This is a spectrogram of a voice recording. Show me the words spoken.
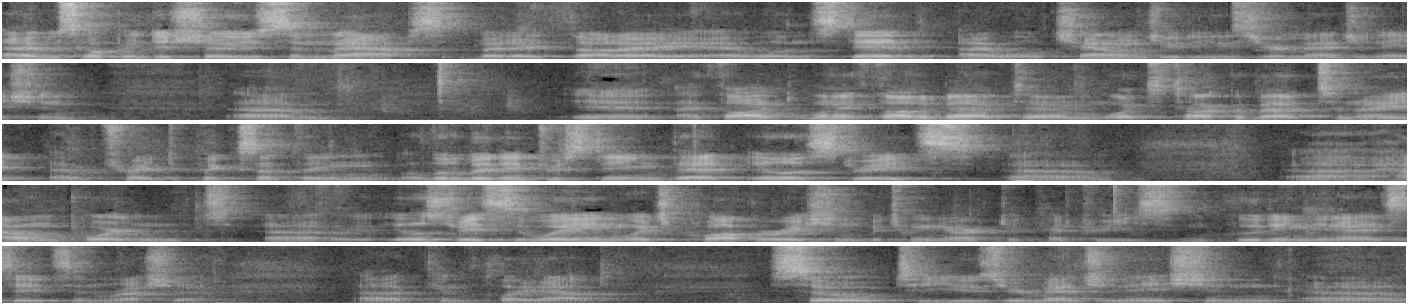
I was hoping to show you some maps, but I thought I, I will instead I will challenge you to use your imagination. Um, I thought when I thought about um, what to talk about tonight, I tried to pick something a little bit interesting that illustrates um, uh, how important, uh, illustrates the way in which cooperation between Arctic countries, including the United States and Russia, uh, can play out. So, to use your imagination, uh,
